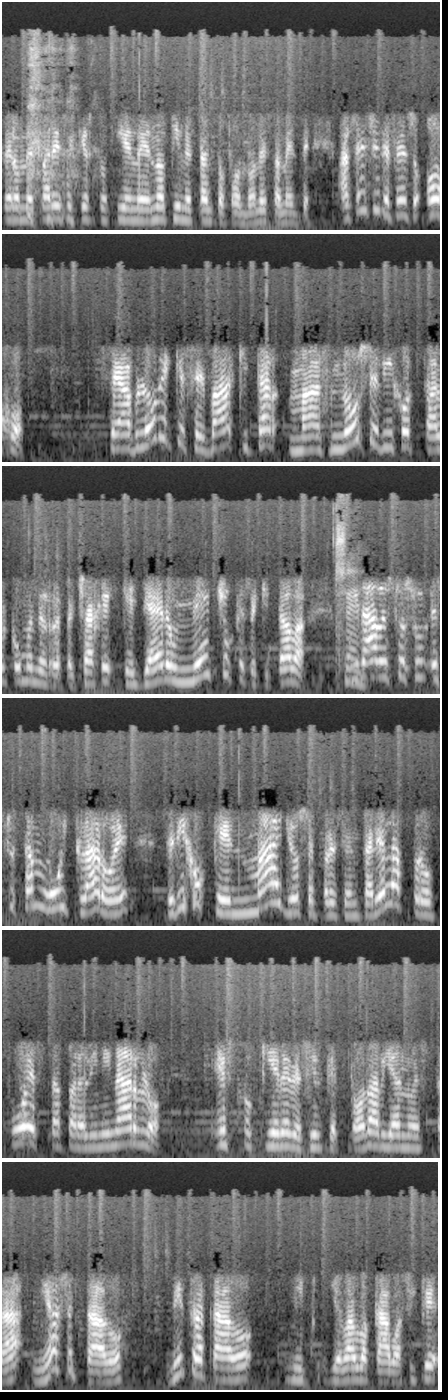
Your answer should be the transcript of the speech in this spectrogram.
pero me parece que esto tiene no tiene tanto fondo, honestamente. Ascenso y defenso, ojo, se habló de que se va a quitar, más no se dijo tal como en el repechaje que ya era un hecho que se quitaba. Cuidado, esto, es esto está muy claro, ¿eh? Se dijo que en mayo se presentaría la propuesta para eliminarlo. Esto quiere decir que todavía no está ni aceptado, ni tratado, ni llevado a cabo. Así que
